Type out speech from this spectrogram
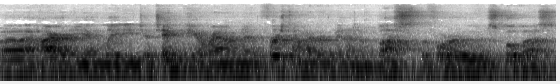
uh, hired a young lady to take me around. The first time I've ever been on a bus before, other than a school bus.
